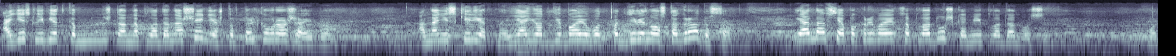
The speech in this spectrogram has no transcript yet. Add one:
А если ветка нужна на плодоношение, чтобы только урожай был, она не скелетная, я ее отгибаю вот под 90 градусов, и она вся покрывается плодушками и плодоносит. Вот.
